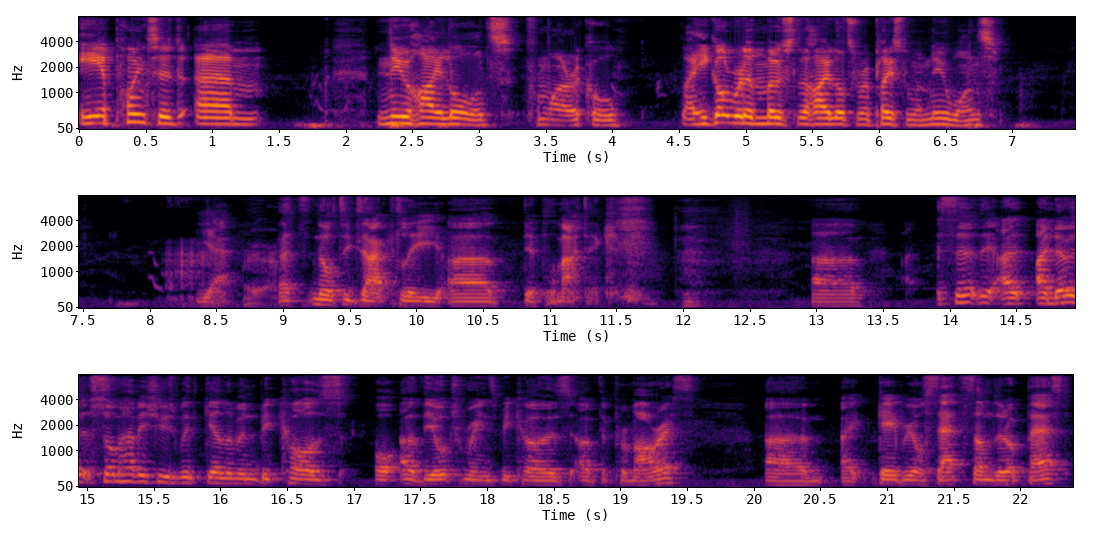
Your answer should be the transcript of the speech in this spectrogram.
he appointed um, new High Lords, from what I recall. Like he got rid of most of the High Lords and replaced them with new ones. Yeah, that's not exactly uh, diplomatic. Uh, certainly, I, I know that some have issues with Guilliman because of the Ultramarines because of the Primaris. Um, like Gabriel Seth summed it up best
